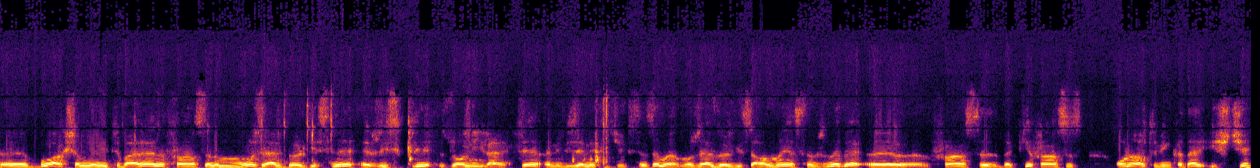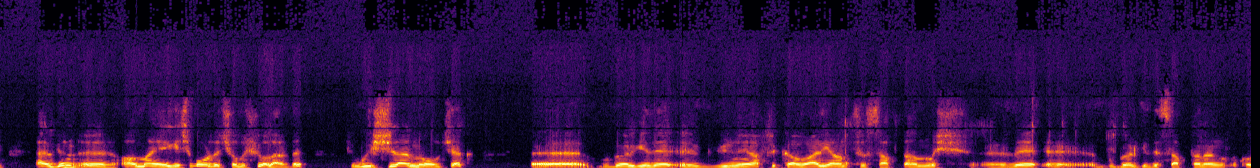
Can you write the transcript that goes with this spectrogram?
e, bu akşamdan itibaren Fransa'nın Mosel bölgesini riskli zon ilan etti. Hani bize ne diyeceksiniz ama Mosel bölgesi Almanya sınırında ve e, Fransa'daki Fransız 16 bin kadar işçi her gün e, Almanya'ya geçip orada çalışıyorlardı. Şimdi bu işçiler ne olacak? E, bu bölgede e, Güney Afrika varyantı saptanmış e, ve e, bu bölgede saptanan e,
